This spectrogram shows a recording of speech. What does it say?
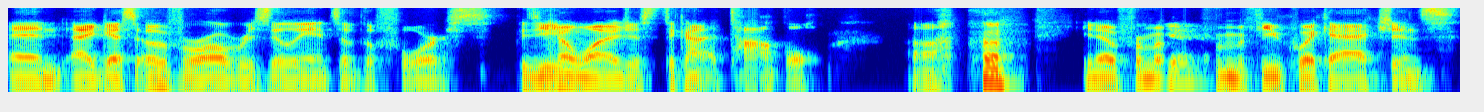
and I guess overall resilience of the force because you don't want it just to kind of topple, uh, you know, from a, yeah. from a few quick actions.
